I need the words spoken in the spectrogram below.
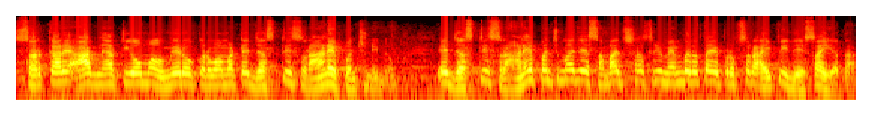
સરકારે આ જ્ઞાતિઓમાં ઉમેરો કરવા માટે જસ્ટિસ રાણે પંચ નિમ્યો એ જસ્ટિસ રાણે પંચમાં જે સમાજશાસ્ત્રી મેમ્બર હતા એ પ્રોફેસર આઈપી દેસાઈ હતા.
